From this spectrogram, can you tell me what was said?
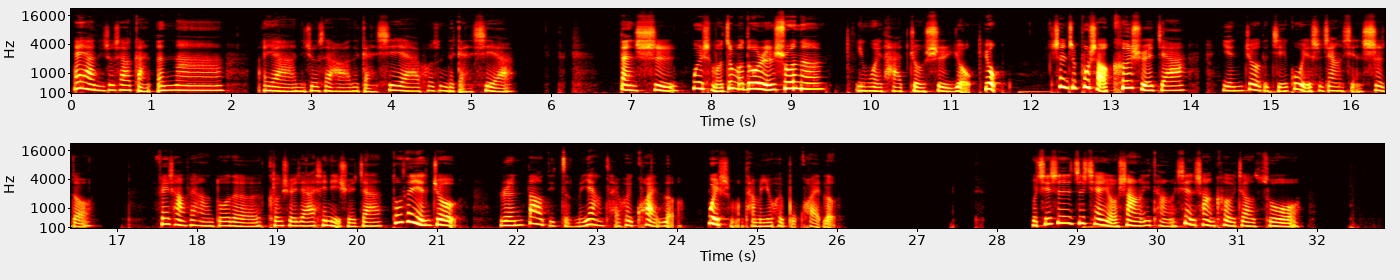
哎呀，你就是要感恩呐！哎呀，你就是要好好的感谢呀，或者说你的感谢啊。但是为什么这么多人说呢？因为它就是有用，甚至不少科学家研究的结果也是这样显示的。非常非常多的科学家、心理学家都在研究。人到底怎么样才会快乐？为什么他们又会不快乐？我其实之前有上一堂线上课，叫做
